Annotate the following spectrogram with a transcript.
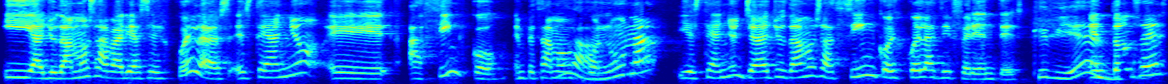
y ayudamos a varias escuelas. Este año eh, a cinco, empezamos con una y este año ya ayudamos a cinco escuelas diferentes. ¡Qué bien! Entonces,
